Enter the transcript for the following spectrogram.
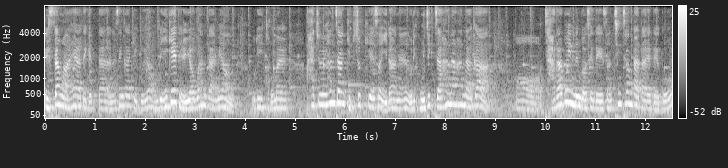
일상화해야 되겠다라는 생각이고요. 근데 이게 되려고 한다면 우리 정말 아주 현장 깊숙이 해서 일하는 우리 공직자 하나하나가 어, 잘하고 있는 것에 대해서는 칭찬받아야 되고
